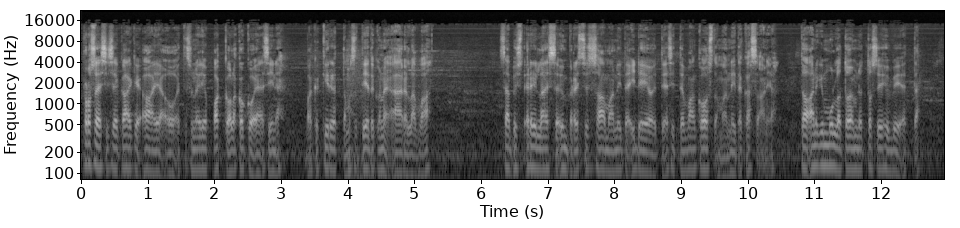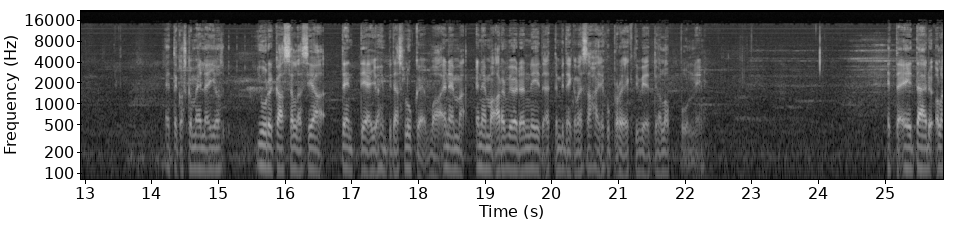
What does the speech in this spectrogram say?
prosessi se kaiken A ja O, että sun ei ole pakko olla koko ajan siinä vaikka kirjoittamassa tietokoneen äärellä, vaan sä pystyt erilaisissa ympäristöissä saamaan niitä ideoita ja sitten vaan koostamaan niitä kasaan. Ja tämä on ainakin mulla toiminut tosi hyvin, että, että koska meillä ei ole juurikaan sellaisia tenttejä, joihin pitäisi lukea, vaan enemmän, enemmän arvioida niitä, että miten me saadaan joku projekti vietyä loppuun, niin että ei täydy olla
